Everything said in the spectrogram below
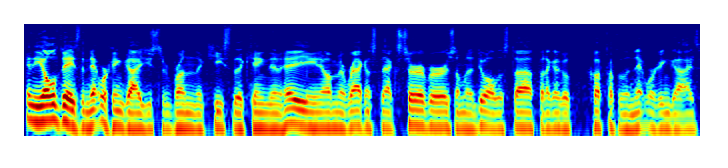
In the old days, the networking guys used to run the keys to the kingdom. Hey, you know, I'm going to rack and stack servers. I'm going to do all this stuff, but I got to go talk to the networking guys,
